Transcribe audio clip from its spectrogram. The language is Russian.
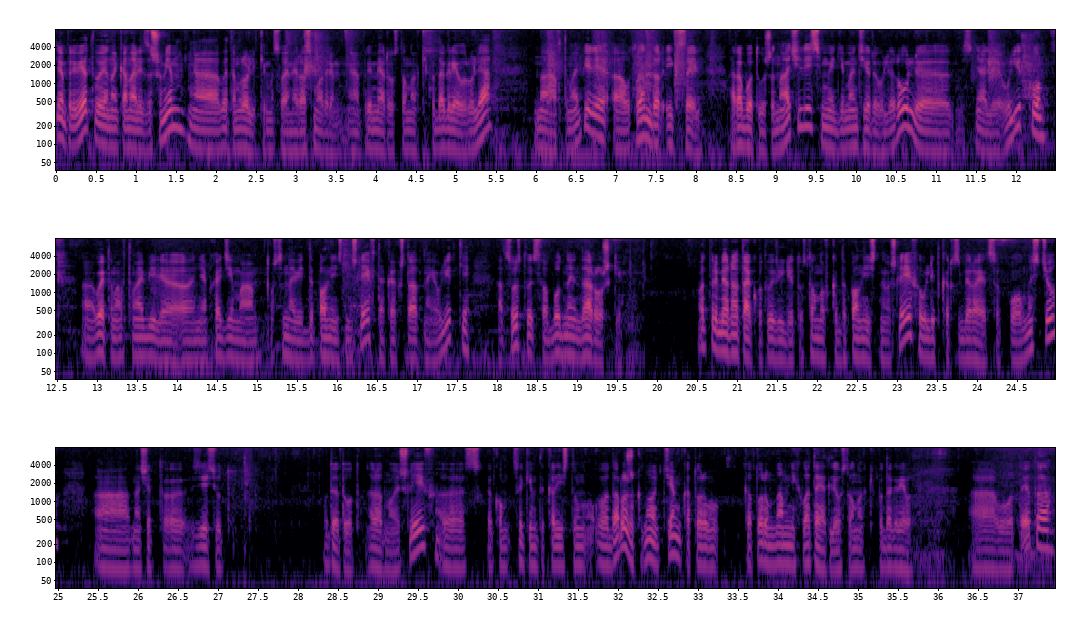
Всем привет! Вы на канале Зашумим. Э, в этом ролике мы с вами рассмотрим э, примеры установки подогрева руля на автомобиле Outlander XL. Работы уже начались, мы демонтировали руль, э, сняли улитку. В этом автомобиле необходимо установить дополнительный шлейф, так как в штатной улитки отсутствуют свободные дорожки. Вот примерно так вот выглядит установка дополнительного шлейфа. Улитка разбирается полностью. Значит, здесь вот вот это вот родной шлейф э, с, с каким-то количеством э, дорожек, но тем, которым, которым нам не хватает для установки подогрева. А вот это,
